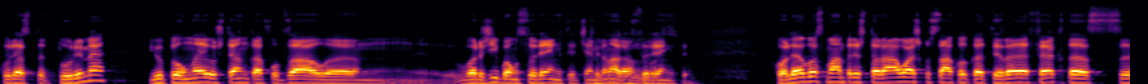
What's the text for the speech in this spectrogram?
kurias turime, jų pilnai užtenka futsal e, varžyboms surenkti, čempionatui bendros. surenkti. Kolegos man prieštaravo, aišku, sako, kad yra efektas e,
